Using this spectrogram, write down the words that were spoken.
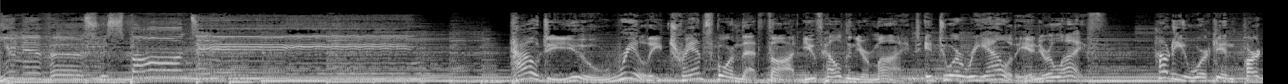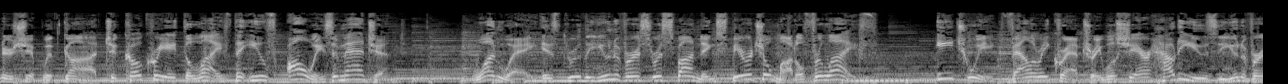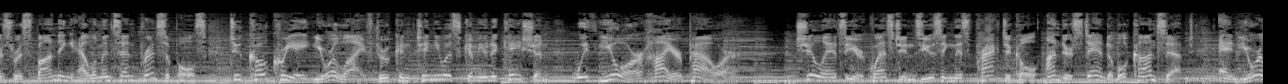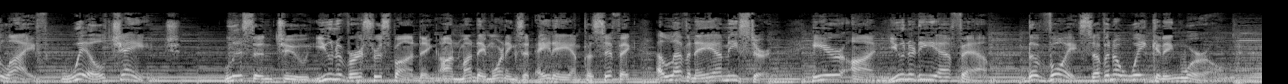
Universe responding. How do you really transform that thought you've held in your mind into a reality in your life? How do you work in partnership with God to co create the life that you've always imagined? One way is through the universe responding spiritual model for life. Each week, Valerie Crabtree will share how to use the universe responding elements and principles to co create your life through continuous communication with your higher power. She'll answer your questions using this practical, understandable concept, and your life will change. Listen to Universe Responding on Monday mornings at 8 a.m. Pacific, 11 a.m. Eastern, here on Unity FM, the voice of an awakening world.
